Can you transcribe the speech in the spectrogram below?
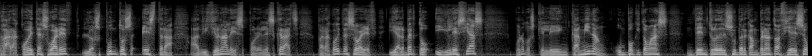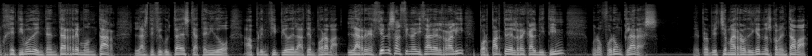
para Cohete Suárez, los puntos extra adicionales por el scratch para Cohete Suárez y Alberto Iglesias bueno, pues que le encaminan un poquito más dentro del supercampeonato hacia ese objetivo de intentar remontar las dificultades que ha tenido a principio de la temporada. Las reacciones al finalizar el rally por parte del Recalvi Team, bueno, fueron claras. El propio Chema Rodríguez nos comentaba,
